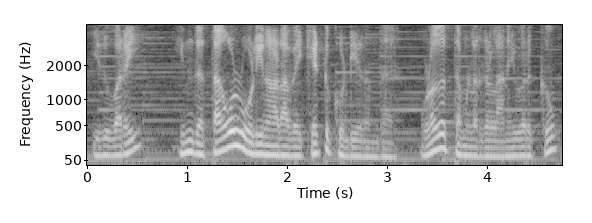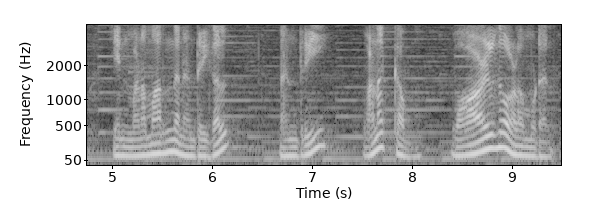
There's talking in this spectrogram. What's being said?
இதுவரை இந்த தகவல் ஒளி நாடாவை கேட்டுக்கொண்டிருந்த உலகத் தமிழர்கள் அனைவருக்கும் என் மனமார்ந்த நன்றிகள். நன்றி வணக்கம் வாழ்க வளமுடன்.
